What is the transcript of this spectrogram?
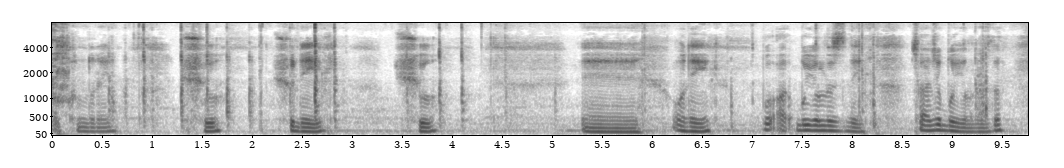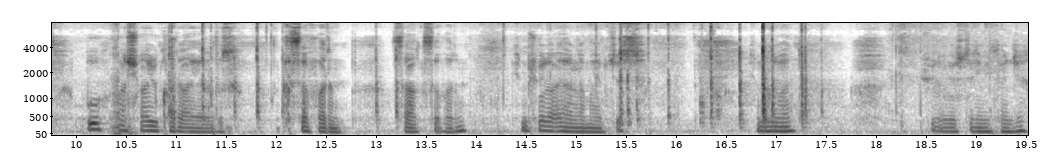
Dokundurayım. Şu. Şu değil. Şu. Ee, o değil. Bu, bu yıldız değil. Sadece bu yıldızlı. Bu aşağı yukarı ayarıdır. Kısa farın. Sağ kısa farın. Şimdi şöyle ayarlama yapacağız. Şimdi ben şöyle göstereyim ilk önce.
